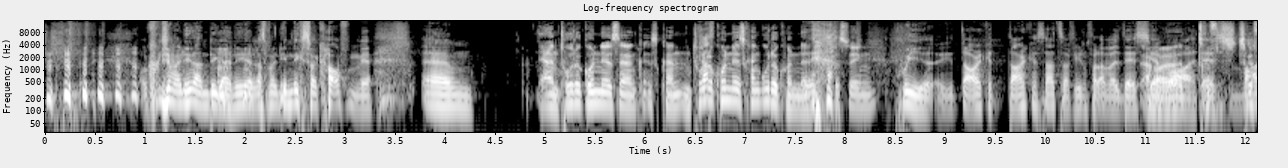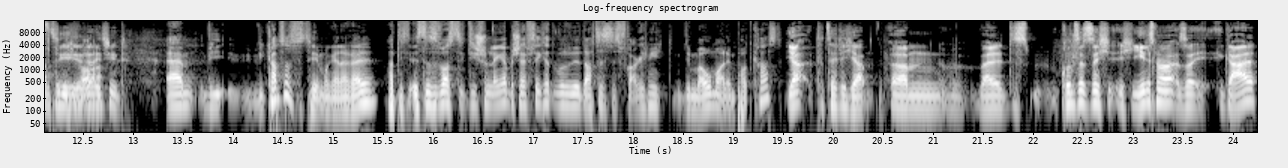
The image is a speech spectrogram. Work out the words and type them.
oh, guck dir mal den an, Digga. Nee, lass mal dem nichts verkaufen mehr. Ähm, ja, ein toter Kunde ist, ja, ist kein, ein toter Kunde ist kein guter Kunde. Deswegen. Hui, darker, darker Satz auf jeden Fall, aber der ist sehr wahr. Der ist wahnsinnig wahr. Realität. Ähm, wie wie kam es auf das Thema generell? Hat dich, ist das was dich schon länger beschäftigt hat, wo du dir dachtest, das frage ich mich den Mo mal im Podcast? Ja, tatsächlich ja. Ähm, weil das grundsätzlich, ich jedes Mal, also egal,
